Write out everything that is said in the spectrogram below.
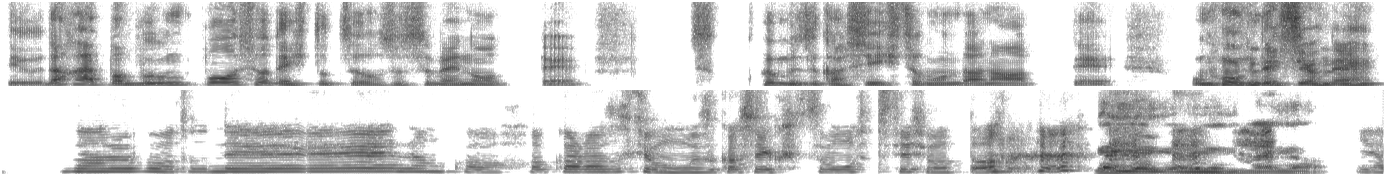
ていう。うん、だからやっぱ文法書で一つおすすめのって、すっごい難しい質問だなって思うんですよね。なるほどね。なんか、図らずしも難しい質問をしてしまった。いやいやいやいやいやいや。いや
